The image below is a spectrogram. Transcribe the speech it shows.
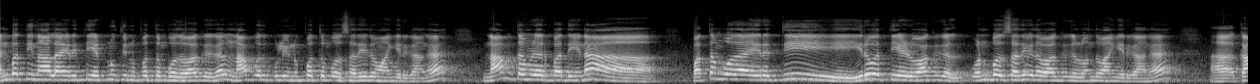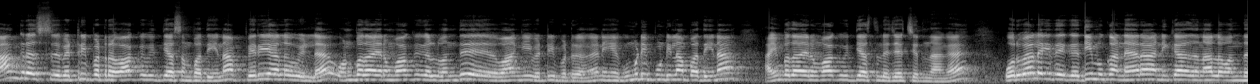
எண்பத்தி நாலாயிரத்தி எட்நூற்றி முப்பத்தொம்போது வாக்குகள் நாற்பது புள்ளி முப்பத்தொம்போது சதவீதம் வாங்கியிருக்காங்க. நாம் தமிழர் பார்த்தீங்கன்னா பத்தொம்போதாயிரத்தி இருபத்தி ஏழு வாக்குகள் ஒன்பது சதவீத வாக்குகள் வந்து வாங்கியிருக்காங்க. காங்கிரஸ் வெற்றி பெற்ற வாக்கு வித்தியாசம் பார்த்தீங்கன்னா பெரிய அளவு இல்லை. ஒன்பதாயிரம் வாக்குகள் வந்து வாங்கி வெற்றி பெற்றிருக்காங்க. நீங்கள் கும்மிடி பூண்டிலாம் பார்த்தீங்கன்னா ஐம்பதாயிரம் வாக்கு வித்தியாசத்தில் ஜெயிச்சிருந்தாங்க. ஒருவேளை இது திமுக நேராக நிற்காதனால வந்த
